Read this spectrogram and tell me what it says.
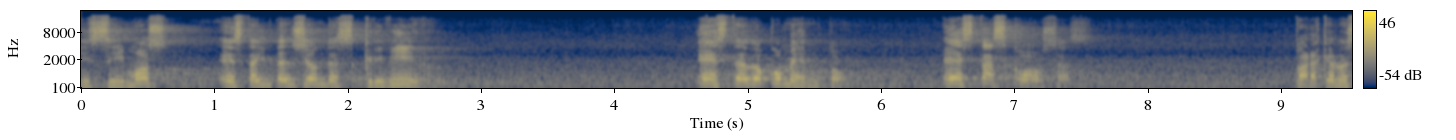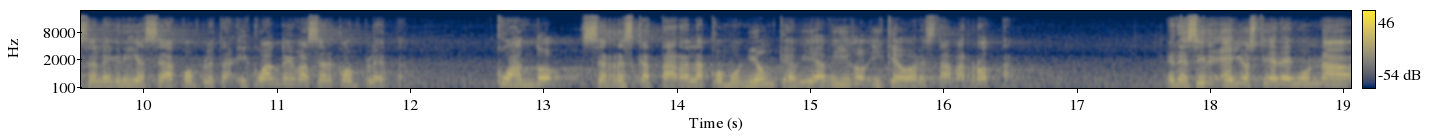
hicimos esta intención de escribir este documento, estas cosas, para que nuestra alegría sea completa. ¿Y cuándo iba a ser completa? Cuando se rescatara la comunión que había habido y que ahora estaba rota. Es decir, ellos tienen una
